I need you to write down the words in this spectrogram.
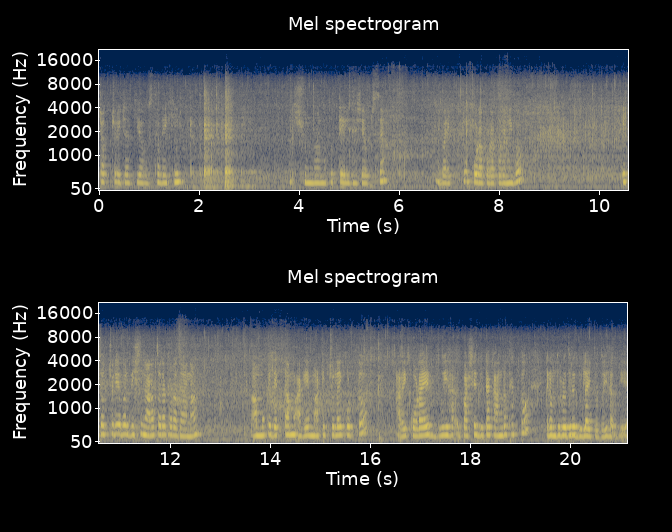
চচ্চড়িটার কি অবস্থা দেখি। সুন্দর মতো তেল ভেসে উঠছে। এবার একটু পোড়া পোড়া করে নিব। এই চচ্চড়ি আবার বেশি নাড়াচাড়া করা যায় না। আম্মুকে দেখতাম আগে মাটির চুলাই করতো। আর এই কড়াইয়ের দুই পাশে দুটা কান্দা থাকতো এরকম ধরে ধরে দুলাইতো দুই হাত দিয়ে।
